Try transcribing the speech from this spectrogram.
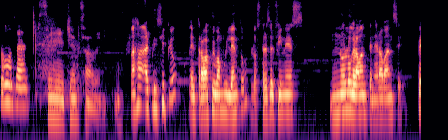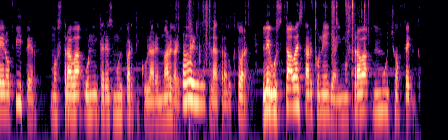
No, o sea, Sí, quién sabe. Ajá, al principio el trabajo iba muy lento, los tres delfines no lograban tener avance, pero Peter mostraba un interés muy particular en Margaret, la traductora. Le gustaba estar con ella y mostraba mucho afecto.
